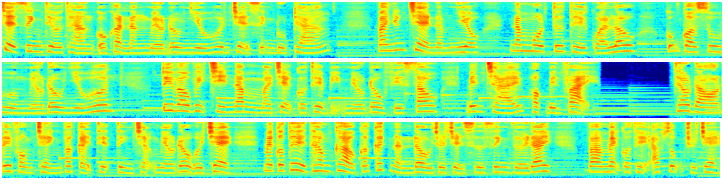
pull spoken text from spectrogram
Trẻ sinh thiếu tháng có khả năng méo đầu nhiều hơn trẻ sinh đủ tháng. Và những trẻ nằm nhiều, nằm một tư thế quá lâu cũng có xu hướng méo đầu nhiều hơn. Tùy vào vị trí nằm mà trẻ có thể bị méo đầu phía sau, bên trái hoặc bên phải. Theo đó, để phòng tránh và cải thiện tình trạng méo đầu ở trẻ, mẹ có thể tham khảo các cách nắn đầu cho trẻ sơ sinh dưới đây và mẹ có thể áp dụng cho trẻ.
